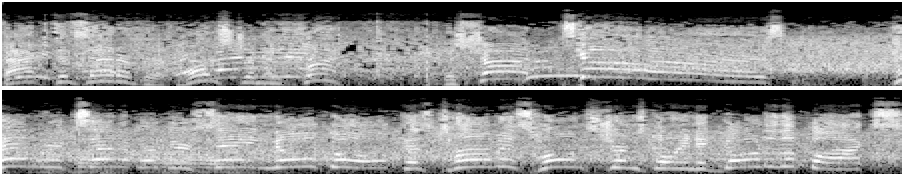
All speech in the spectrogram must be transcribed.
Back to Zetterberg. Holmstrom in front. The shot scores! Henrik Zetterberg, you're saying no goal because Tomas Holmstrom's going to go to the box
